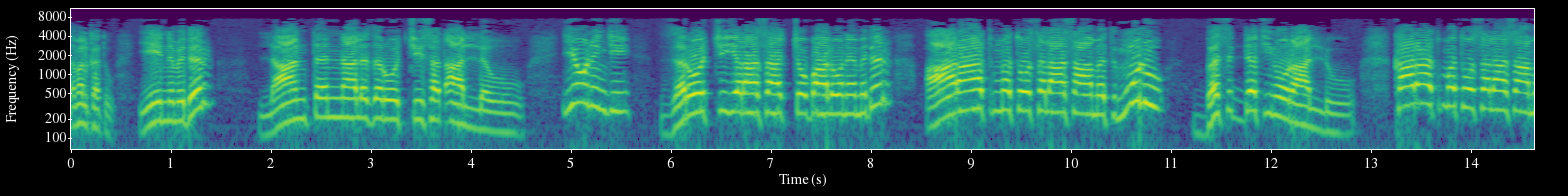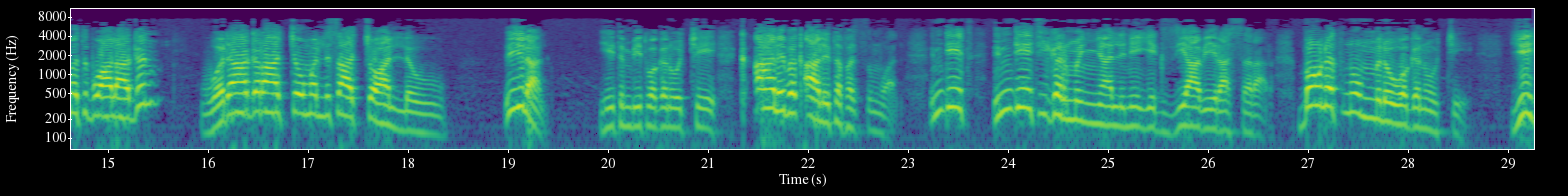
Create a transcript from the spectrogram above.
ተመልከቱ ይህን ምድር ለአንተና ለዘሮች ይሰጣለሁ። ይሁን እንጂ ዘሮች የራሳቸው ባልሆነ ምድር አራት መቶ ሰላሳ ዓመት ሙሉ በስደት ይኖራሉ። ከአራት መቶ ሰላሳ ዓመት በኋላ ግን ወደ አገራቸው መልሳቸዋለሁ ይላል። ይህ ትንቢት ወገኖቼ ቃል በቃል ተፈጽሟል። እንዴት እንዴት ይገርመኛል እኔ የእግዚአብሔር አሰራር! በእውነት ነው ምለው ወገኖቼ ይህ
